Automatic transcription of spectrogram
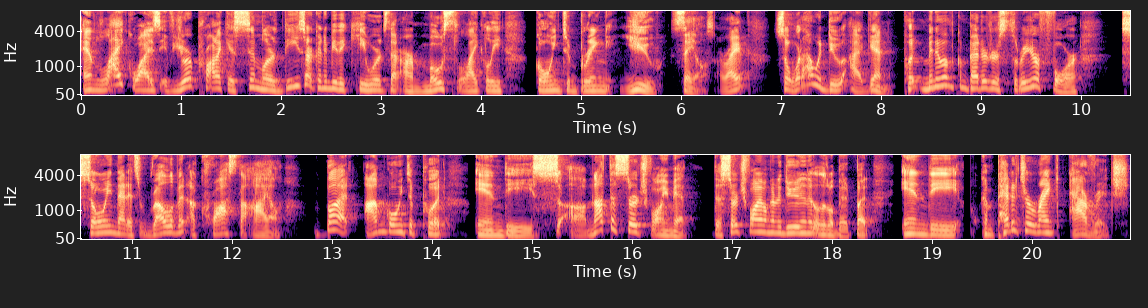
And likewise, if your product is similar, these are going to be the keywords that are most likely going to bring you sales. All right. So, what I would do, I again, put minimum competitors three or four, showing that it's relevant across the aisle. But I'm going to put in the, um, not the search volume yet. The search volume, I'm going to do in a little bit, but in the competitor rank average,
